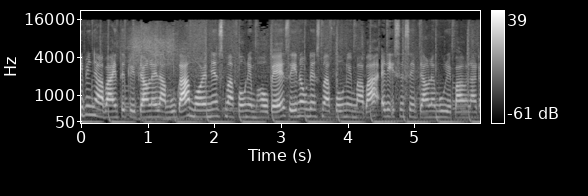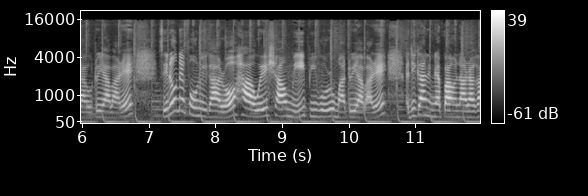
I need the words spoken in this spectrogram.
ဤပညာပိုင်းတစ်တွေပြောင်းလဲလာမှုက modern smartphone တွေမဟုတ်ပဲဈေးနှုန်းတဲ့ smartphone တွေမှာပါအဲ့ဒီအဆင့်ဆင့်ပြောင်းလဲမှုတွေပါဝင်လာတာကိုတွေ့ရပါတယ်ဈေးနှုန်းတဲ့ဖုန်းတွေကတော့ Huawei Xiaomi Vivo တို့မှာတွေ့ရပါတယ်အဓိကအနေနဲ့ပါဝင်လာတာက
